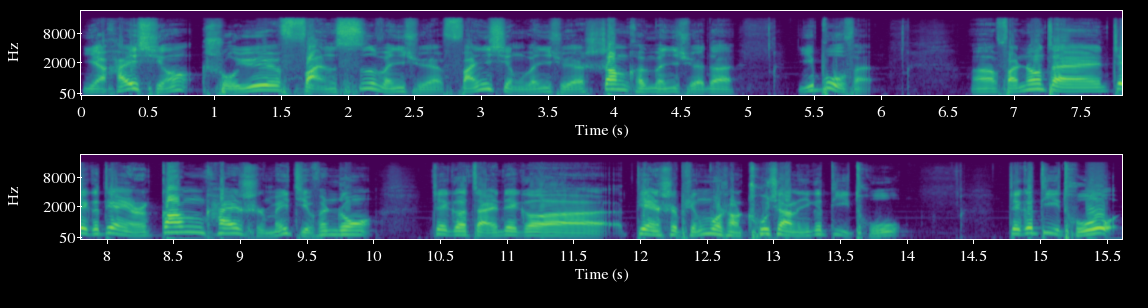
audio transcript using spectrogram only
也还行，属于反思文学、反省文学、伤痕文学的一部分。啊，反正在这个电影刚开始没几分钟，这个在这个电视屏幕上出现了一个地图，这个地图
